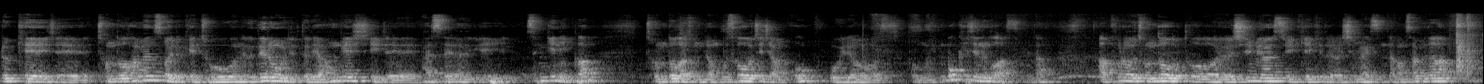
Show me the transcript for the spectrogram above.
그렇게 이제 전도하면서 이렇게 좋은 은혜로운 일들이 한 개씩 이제 발생 생기니까 전도가 점점 무서워지지 않고 오히려 너무 행복해지는 것 같습니다. 앞으로 전도 더 열심히 할 수 있게 기도 열심히 하겠습니다. 감사합니다.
